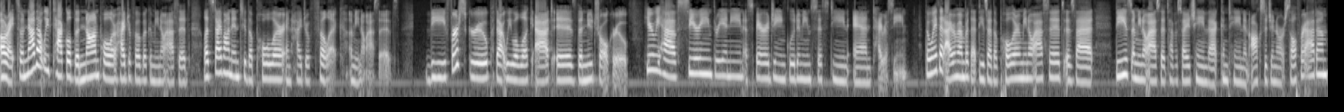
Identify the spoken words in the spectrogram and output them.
All right, so now that we've tackled the nonpolar hydrophobic amino acids, let's dive on into the polar and hydrophilic amino acids. The first group that we will look at is the neutral group. Here we have serine, threonine, asparagine, glutamine, cysteine, and tyrosine. The way that I remember that these are the polar amino acids is that these amino acids have a side chain that contain an oxygen or sulfur atom,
